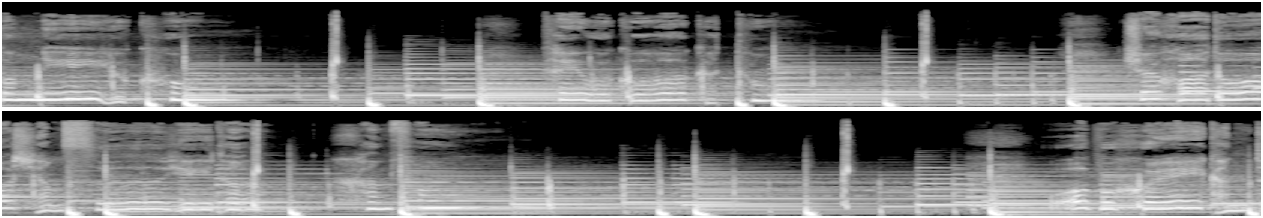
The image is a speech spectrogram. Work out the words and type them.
如果你有空陪我过个冬，这花朵像肆意的寒风。我不会感动。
